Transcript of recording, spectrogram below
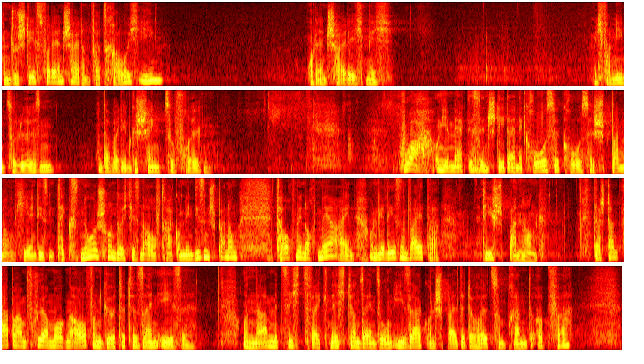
Und du stehst vor der Entscheidung, vertraue ich ihm oder entscheide ich mich, mich von ihm zu lösen und dabei dem Geschenk zu folgen. Wow, und ihr merkt, es entsteht eine große, große Spannung hier in diesem Text, nur schon durch diesen Auftrag. Und in diesen Spannung tauchen wir noch mehr ein und wir lesen weiter. Die Spannung. Da stand Abraham früh am Morgen auf und gürtete seinen Esel und nahm mit sich zwei Knechte und seinen Sohn Isaac und spaltete Holz zum Brandopfer,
